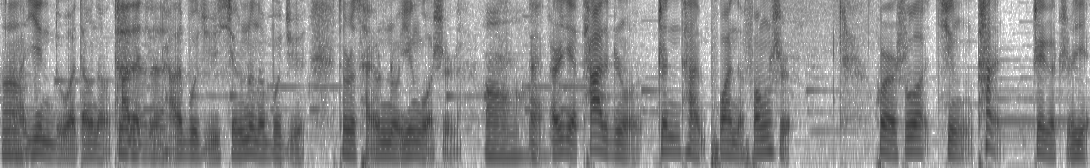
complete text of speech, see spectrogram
啊、嗯印度啊等等，他的警察的布局、行政的布局都是采用这种英国式的。哦，哎，而且他的这种侦探破案的方式，或者说警探这个职业，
